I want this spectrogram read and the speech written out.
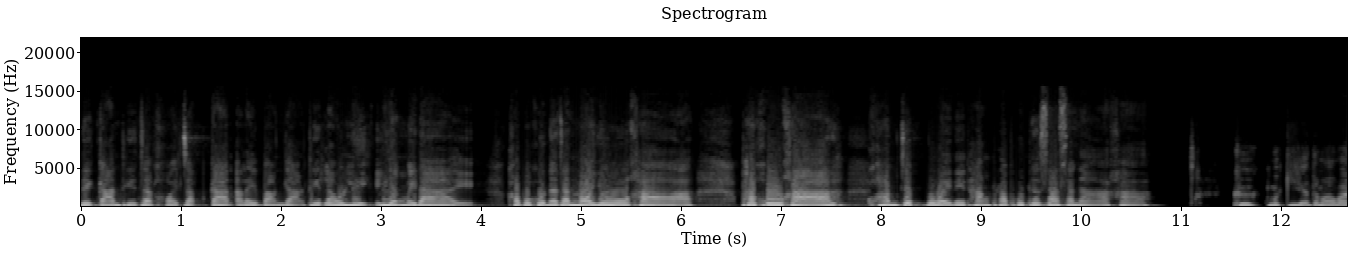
ในการที่จะคอยจัดการอะไรบางอย่างที่เราหลีกเลี่ยงไม่ได้ ขอบพระคุณอาจารย์หมอโยค่ะ พระครูขาความเจ็บป่วยในทางพระพุทธศาสนาค่ะ คือเมื่อกี้อาตมาว่า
